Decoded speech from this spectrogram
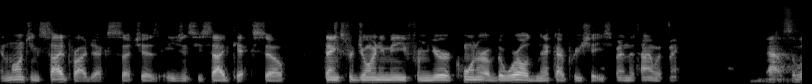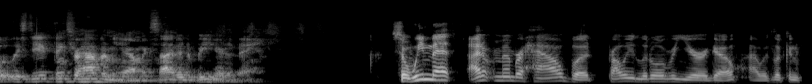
and launching side projects such as Agency Sidekicks. So, thanks for joining me from your corner of the world, Nick. I appreciate you spending the time with me. Absolutely, Steve. Thanks for having me here. I'm excited to be here today. So we met, I don't remember how, but probably a little over a year ago. I was looking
